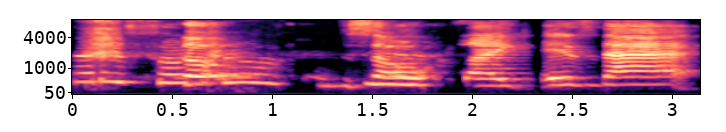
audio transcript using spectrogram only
That is so, so true. So, yeah. like, is that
